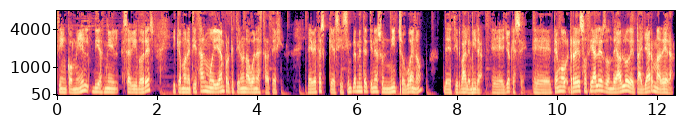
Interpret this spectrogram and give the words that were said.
5.000, 10.000 seguidores y que monetizan muy bien porque tienen una buena estrategia. Y hay veces que si simplemente tienes un nicho bueno, de decir, vale, mira, eh, yo qué sé, eh, tengo redes sociales donde hablo de tallar madera.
